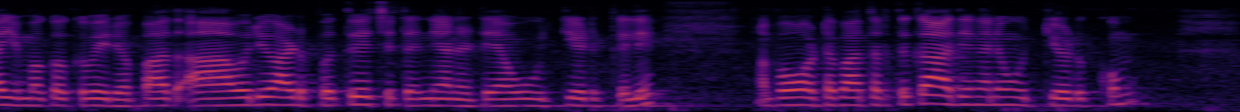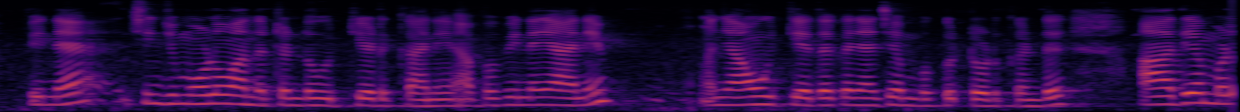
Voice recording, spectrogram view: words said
കൈമക്കൊക്കെ വരും. അപ്പോൾ അത് ആ ഒരു അടുപ്പത്ത് വെച്ചിട്ട് തന്നെയാണ് കേട്ടോ ഞാൻ ഊറ്റിയെടുക്കൽ അപ്പോൾ ഓട്ടപാത്രത്തേക്ക് ആദ്യം ഇങ്ങനെ ഊറ്റിയെടുക്കും. പിന്നെ ചിഞ്ചുമോളും വന്നിട്ടുണ്ട് ഊറ്റിയെടുക്കാൻ. അപ്പോൾ പിന്നെ ഞാൻ ഞാൻ ഊറ്റിയതൊക്കെ ഞാൻ ചെമ്പക്ക് ഇട്ട് കൊടുക്കുന്നുണ്ട്. ആദ്യം നമ്മൾ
